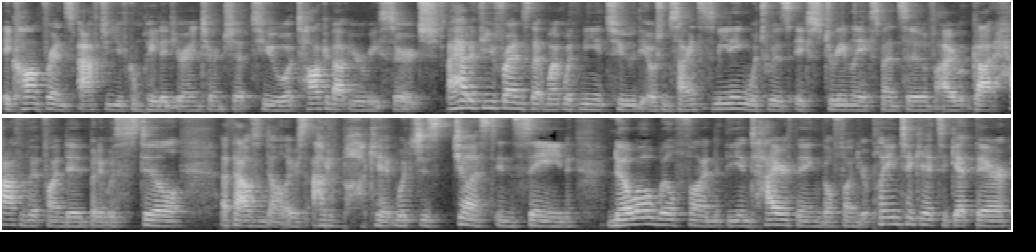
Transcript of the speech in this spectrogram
a conference after you've completed your internship to talk about your research. I had a few friends that went with me to the Ocean Sciences meeting, which was extremely expensive. I got half of it funded, but it was still $1,000 out of pocket, which is just insane. NOAA will fund the entire thing. They'll fund your plane ticket to get there,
